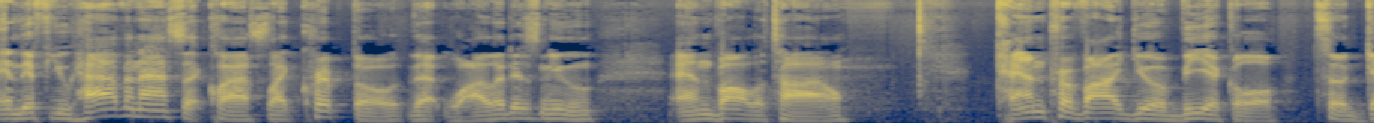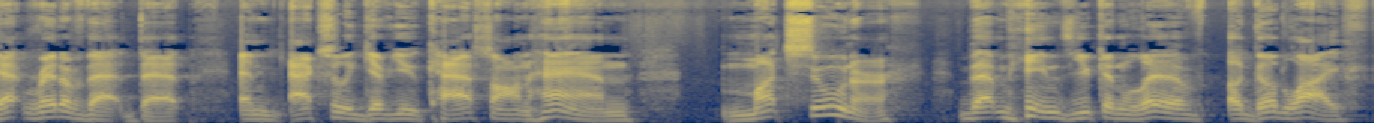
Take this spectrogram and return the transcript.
And if you have an asset class like crypto that while it is new and volatile, can provide you a vehicle to get rid of that debt and actually give you cash on hand much sooner, that means you can live a good life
